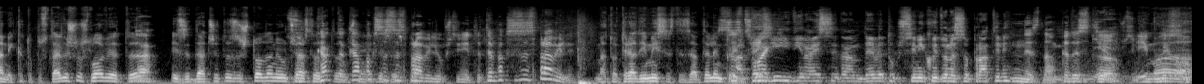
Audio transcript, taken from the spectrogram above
Ами като поставиш условията Да. и задачата, защо да не участват Как така пък са се справили общините? Те пък са се справили. Ма то трябва да има и състезателен А принцип. тези 11, там 9 общини, които не са пратили? Не знам къде са тия общини. Има...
